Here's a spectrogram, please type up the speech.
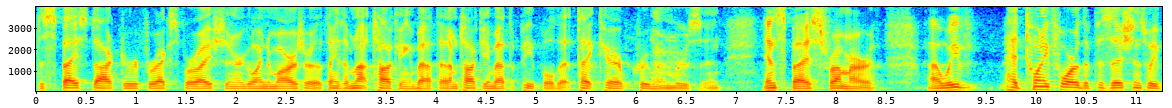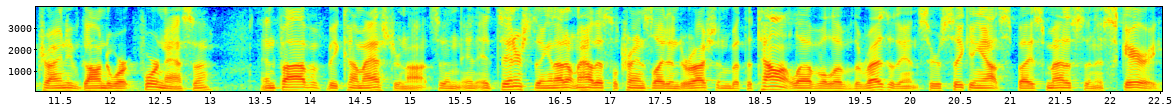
the space doctor for exploration or going to Mars or other things. I'm not talking about that. I'm talking about the people that take care of crew members in, in space from Earth. Uh, we've had 24 of the physicians we've trained who've gone to work for NASA and five have become astronauts. And, and, it's interesting, and I don't know how this will translate into Russian, but the talent level of the residents who are seeking out space medicine is scary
